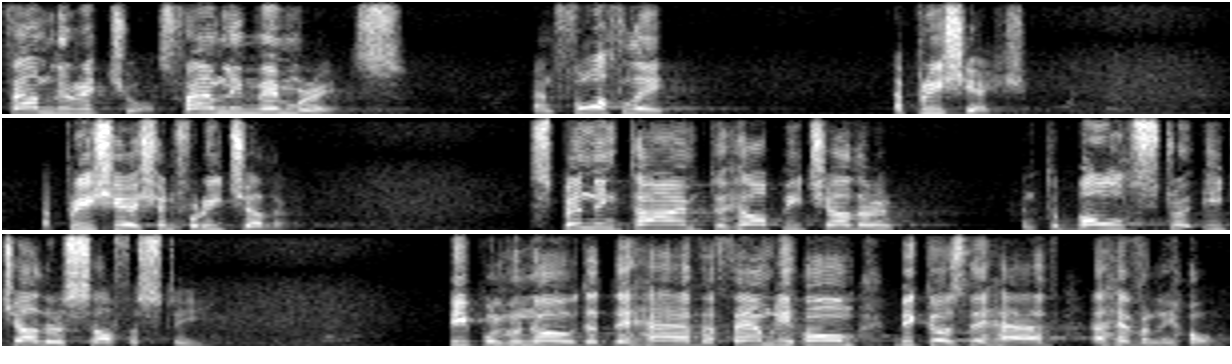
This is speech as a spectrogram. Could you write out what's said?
family rituals, family memories. And fourthly, appreciation. Appreciation for each other. Spending time to help each other and to bolster each other's self esteem. People who know that they have a family home because they have a heavenly home.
